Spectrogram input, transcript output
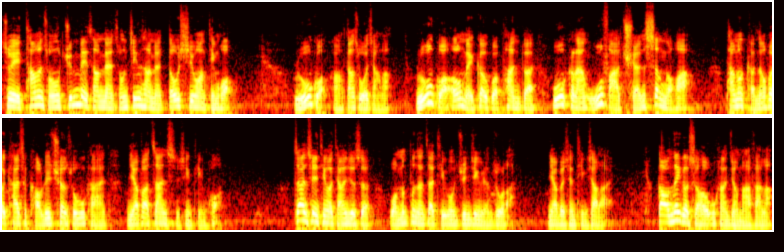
所以他们从军备上面、从经济上面都希望停火。如果啊，当时我讲了，如果欧美各国判断乌克兰无法全胜的话，他们可能会开始考虑劝说乌克兰，你要不要暂时性停火？暂时性停火条件就是我们不能再提供军经援助了，你要不要先停下来？到那个时候，乌克兰就很麻烦了。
